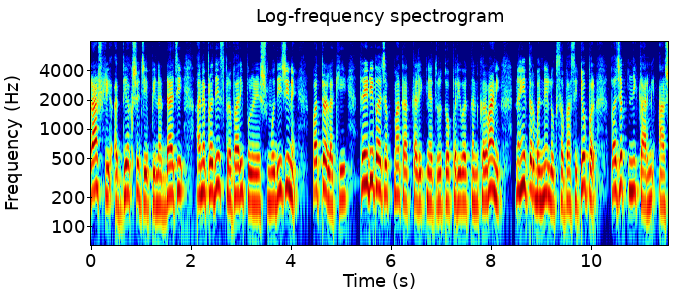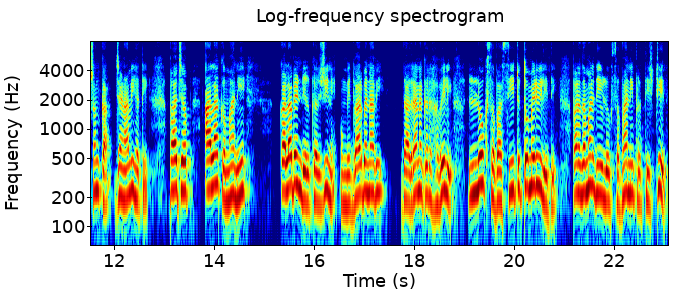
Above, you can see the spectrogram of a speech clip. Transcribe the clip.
રાષ્ટ્રીય અધ્યક્ષ જેપી નડ્ડાજી અને પ્રદેશ પ્રભારી પૂર્ણેશ મોદીજીને પત્ર લખી થ્રીડી ભાજપમાં તાત્કાલિક નેતૃત્વ પરિવર્તન કરવાની, નહીંતર બંને લોકસભા સીટો પર ભાજપની કારમી આશંકા જણાવી હતી. ભાજપ આલાકમાની કલાબેન ડેલકરજીને ઉમેદવાર બનાવી. દાદરાનગર હવેલી લોકસભા સીટ તો મેળવી લીધી, પણ દમણ દીવ લોકસભાની પ્રતિષ્ઠિત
